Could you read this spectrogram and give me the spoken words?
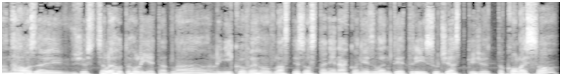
A naozaj, že z celého toho lietadla hliníkového vlastne zostane nakoniec len tie tri súčiastky, že to koleso,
